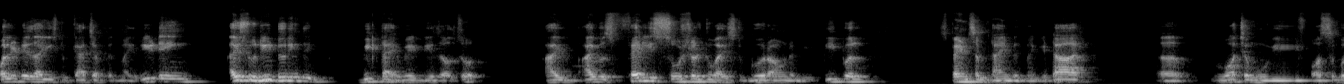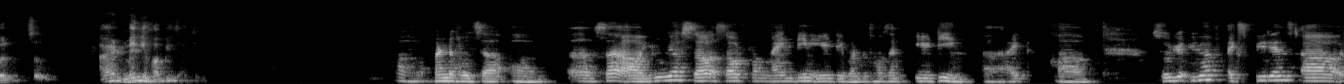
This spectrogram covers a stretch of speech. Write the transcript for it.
Holidays I used to catch up with my reading. I used to read during the week time weekdays also. I, I was fairly social too. I used to go around and meet people, spend some time with my guitar, uh, watch a movie if possible. So I had many hobbies actually. Uh, wonderful, sir. Um, uh, sir, uh, you have served, served from 1981 to 2018, uh, right? Uh, so you, you have experienced uh,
